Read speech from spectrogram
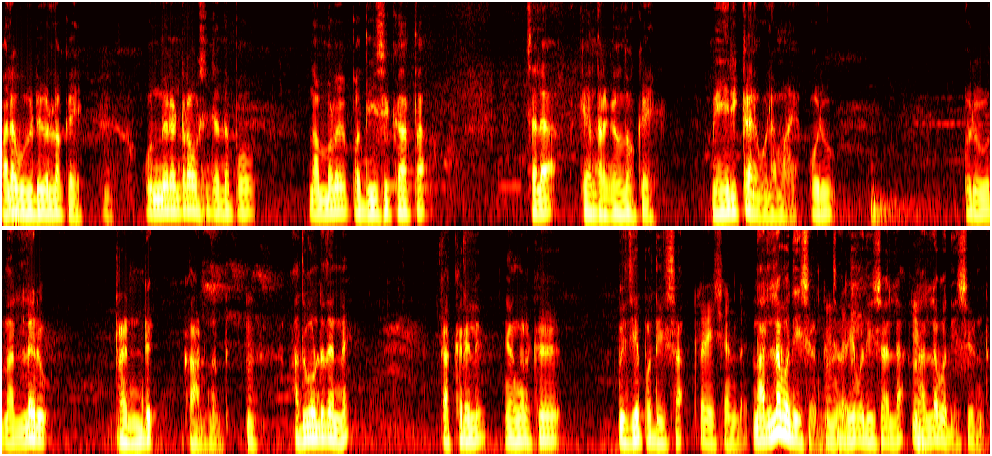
പല വീടുകളിലൊക്കെ ഒന്ന് രണ്ട് പ്രാവശ്യം ചെന്നപ്പോൾ നമ്മൾ പ്രതീക്ഷിക്കാത്ത ചില കേന്ദ്രങ്ങളിൽ നിന്നൊക്കെ മേരിക്ക് അനുകൂലമായ ഒരു ഒരു നല്ലൊരു ട്രെൻഡ് കാണുന്നുണ്ട്. അതുകൊണ്ട് തന്നെ കക്കരയിൽ ഞങ്ങൾക്ക് വിജയപ്രതീക്ഷ പ്രതീക്ഷയുണ്ട്. നല്ല പ്രതീക്ഷയുണ്ട്. ചെറിയ പ്രതീക്ഷ അല്ല നല്ല പ്രതീക്ഷയുണ്ട്.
